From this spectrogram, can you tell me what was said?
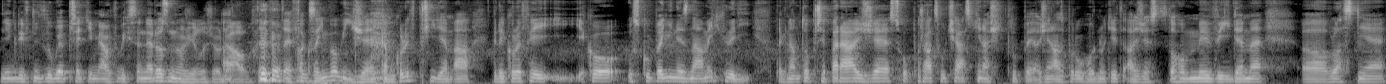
někdy v té tlubě předtím, já už bych se nerozmnožil, že dál. To, to je fakt zajímavý, že kamkoliv přijdem a kdykoliv je jako uskupení neznámých lidí, tak nám to připadá, že jsou pořád součástí naší tlupy a že nás budou hodnotit a že z toho my vyjdeme uh, vlastně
